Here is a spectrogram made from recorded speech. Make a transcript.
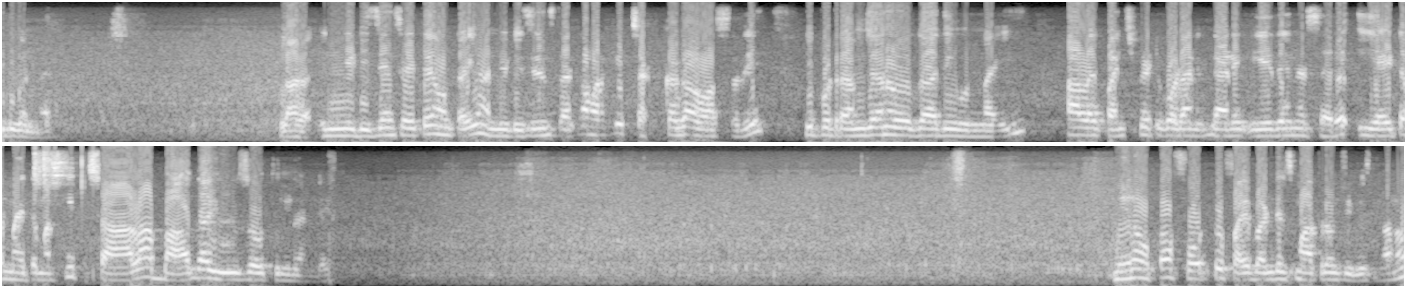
ఇదిగోండి. ఇలాగా ఇన్ని డిజైన్స్ అయితే ఉంటాయి. అన్ని డిజైన్స్ దాకా మనకి చక్కగా వస్తది. ఇప్పుడు రంజాన్ ఉగాది ఉన్నాయి. అలాగే పంచి పెట్టుకోవడానికి కానీ ఏదైనా సరే ఈ ఐటమ్ అయితే మనకి చాలా బాగా యూజ్ అవుతుందండి. నేను ఒక ఫోర్ టు ఫైవ్ బండిల్స్ మాత్రం చూపిస్తున్నాను.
